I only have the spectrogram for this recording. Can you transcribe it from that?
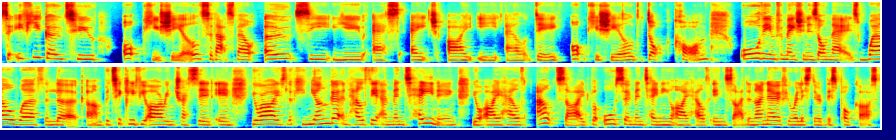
So if you go to OcuShield, so that's spelled O C U S H I E L D, OcuShield.com, all the information is on there. It's well worth a look, um, particularly if you are interested in your eyes looking younger and healthier and maintaining your eye health outside, but also maintaining your eye health inside. And I know if you're a listener of this podcast,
